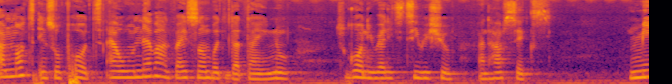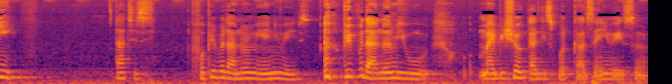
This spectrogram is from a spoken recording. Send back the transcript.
I'm not in support. I will never advise somebody that I know to go on a reality TV show and have sex. Me, that is for people that know me, anyways. people that know me will might be shocked at this podcast, anyway. So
